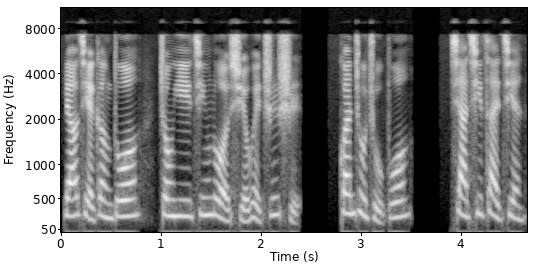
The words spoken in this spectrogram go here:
了解更多中医经络穴位知识，关注主播，下期再见。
